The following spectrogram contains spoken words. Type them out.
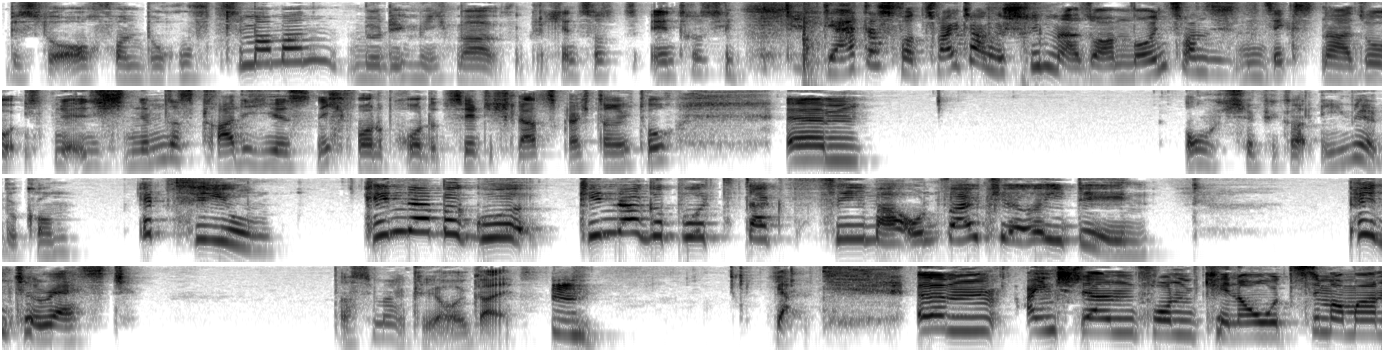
bist du auch von Beruf Zimmermann? Würde ich mich mal wirklich interessieren. Der hat das vor zwei Tagen geschrieben, also am 29.06. Also ich, ich nehme das gerade hier, ist nicht vorproduziert, ich lade es gleich direkt hoch. Ähm, oh, ich habe hier gerade eine E-Mail bekommen. Erziehung, Kinderbegur Kindergeburtstagsthema und weitere Ideen. Pinterest. Das ist mir eigentlich auch egal. Ja. Ähm, ein Stern von Genau Zimmermann.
